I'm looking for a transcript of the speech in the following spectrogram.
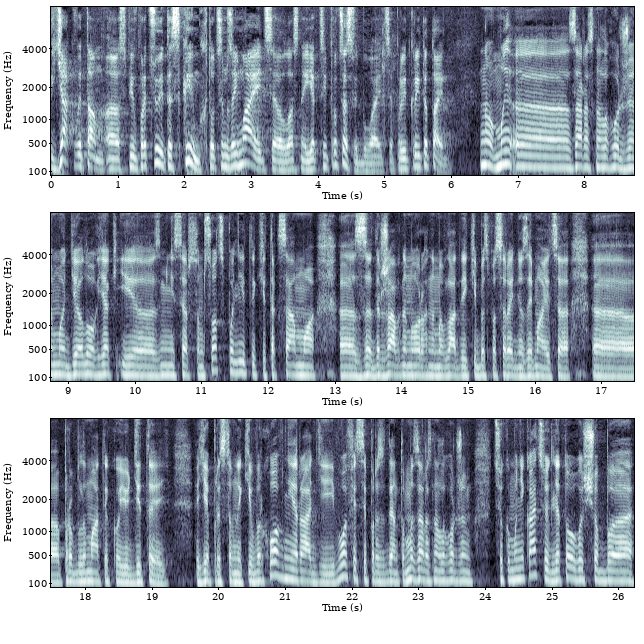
Як ви там е, співпрацюєте з ким? Хто цим займається? Власне, як цей процес відбувається? Привідкрийте тайну. Ну, ми е, зараз налагоджуємо діалог як і е, з Міністерством соцполітики, так само е, з державними органами влади, які безпосередньо займаються е, проблематикою дітей. Є представники в Верховній Раді і в Офісі президента. Ми зараз налагоджуємо цю комунікацію для того, щоб е,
